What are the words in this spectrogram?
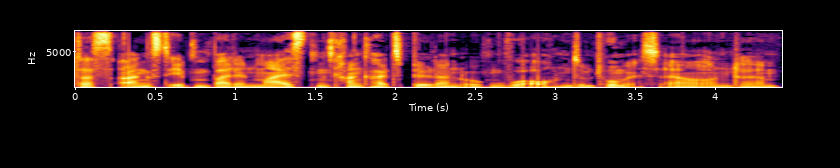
dass Angst eben bei den meisten Krankheitsbildern irgendwo auch ein Symptom ist. Ja, und ähm,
